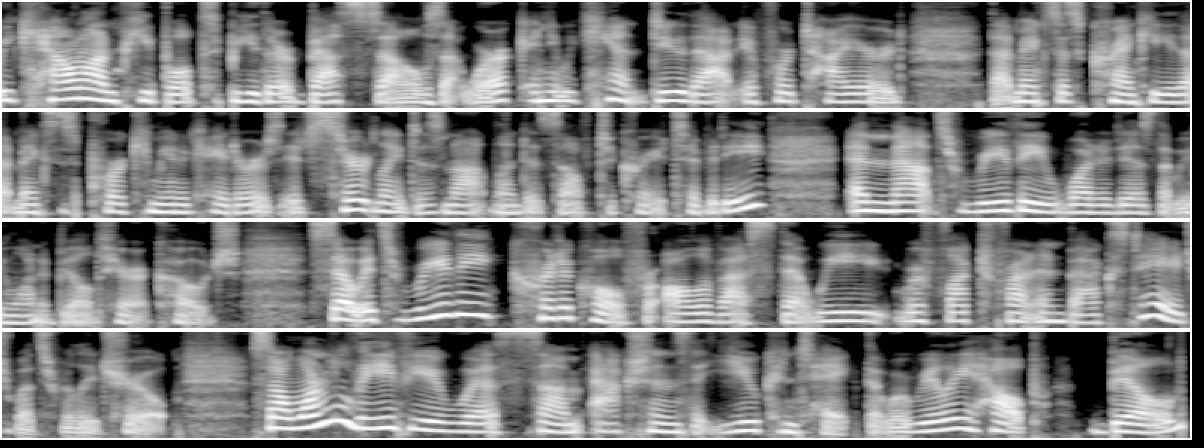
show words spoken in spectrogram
We count on people to be their best selves at work. And we can't do that if we're tired. That makes us cranky. That makes us poor communicators. It certainly does not lend itself to creativity. And that's really what it is that we want to build here at Coach. So it's really critical for all of us that we reflect front and backstage what's really true. So I want leave you with some actions that you can take that will really help build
